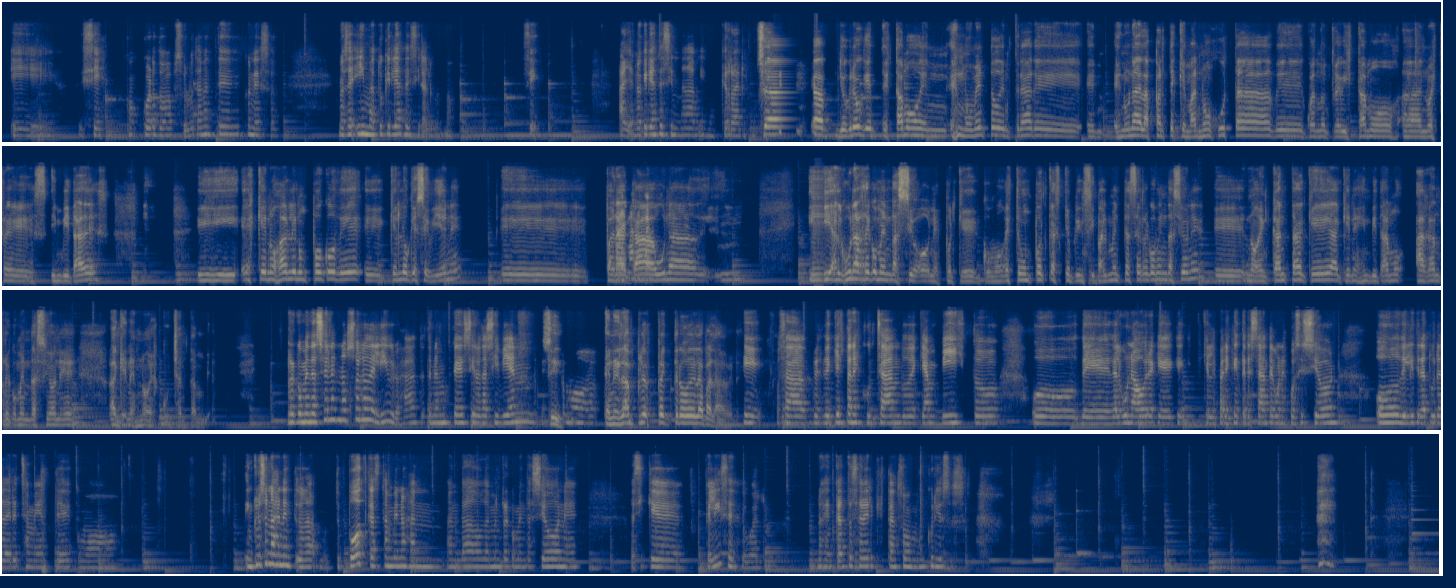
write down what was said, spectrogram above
Y, y sí, concuerdo absolutamente con eso. No sé, Isma, tú querías decir algo, ¿no? Sí. Ah, ya no querías decir nada mismo, qué raro. O sea, yo creo que estamos en el momento de entrar eh, en, una de las partes que más nos gusta de cuando entrevistamos a nuestras invitadas. Y es que nos hablen un poco de eh, qué es lo que se viene eh, para cada una y algunas recomendaciones, porque como este es un podcast que principalmente hace recomendaciones, eh, nos encanta que a quienes invitamos hagan recomendaciones a quienes nos escuchan también. Recomendaciones no solo de libros, ¿ah? tenemos que decir, o sea, si bien... Sí, en el amplio espectro de la palabra. Sí, o sea, desde qué están escuchando, de qué han visto, o de, de alguna obra que, que, que les parezca interesante, alguna exposición, o de literatura directamente, como incluso nos han, podcast también nos han, han, dado también recomendaciones, así que felices igual. Nos encanta saber que están, somos muy curiosos.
